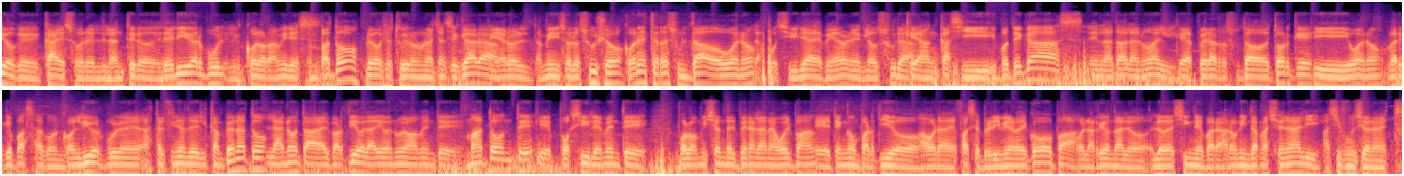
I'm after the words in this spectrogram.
Que cae sobre el delantero de, Liverpool. El Colo Ramírez empató. Luego ellos tuvieron una chance clara. Peñarol también hizo lo suyo. Con este resultado, bueno, las posibilidades de Peñarol en el clausura quedan casi hipotecadas. En la tabla anual queda esperar el resultado de Torque. Y bueno, ver qué pasa con, Liverpool eh, hasta el final del campeonato. La nota del partido la dio nuevamente Matonte, que posiblemente por la omisión del penal a Nahuel eh, tenga un partido ahora de fase preliminar de Copa o la Rionda lo, lo designe para un internacional y así funciona esto.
